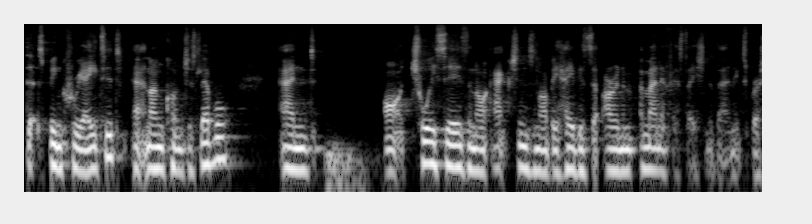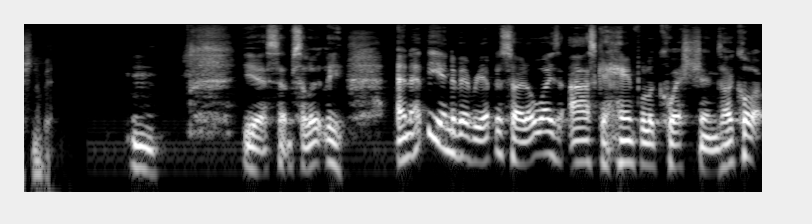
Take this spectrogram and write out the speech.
that's been created at an unconscious level, and our choices and our actions and our behaviors that are a manifestation of that, an expression of it. Mm. Yes, absolutely. And at the end of every episode, I always ask a handful of questions. I call it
